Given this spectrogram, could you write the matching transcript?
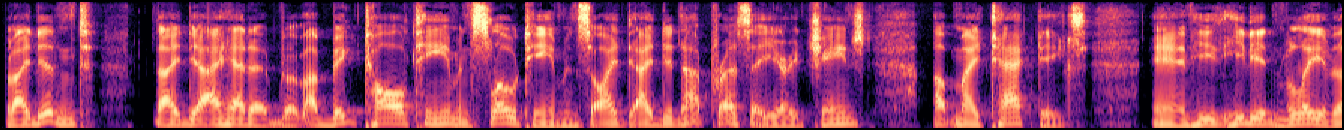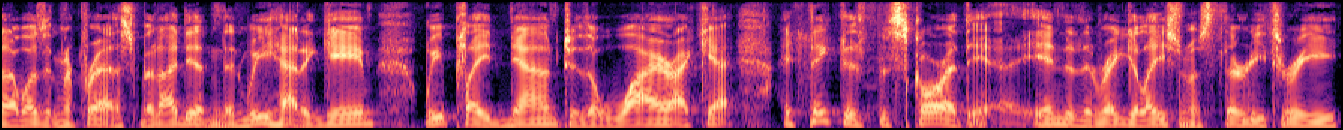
But I didn't. I, I had a, a big, tall team and slow team. And so I, I did not press that year. I changed up my tactics and he he didn't believe that I wasn't going to press, but I didn't. And we had a game. We played down to the wire. I can't. I think the score at the end of the regulation was 33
